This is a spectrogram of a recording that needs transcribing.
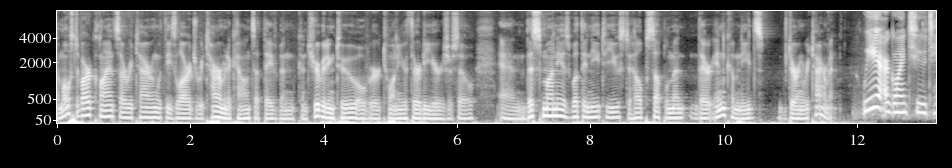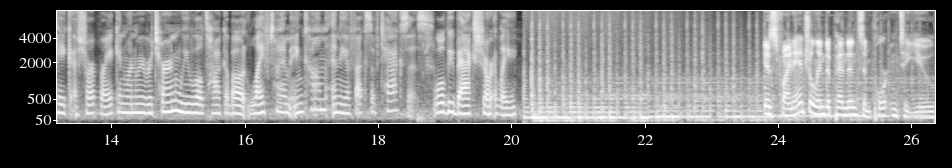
Now, most of our clients are retiring with these large retirement accounts that they've been contributing to over 20 or 30 years or so, and this money is what they need to use to help supplement their income needs during retirement. We are going to take a short break, and when we return, we will talk about lifetime income and the effects of taxes. We'll be back shortly. Is financial independence important to you?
